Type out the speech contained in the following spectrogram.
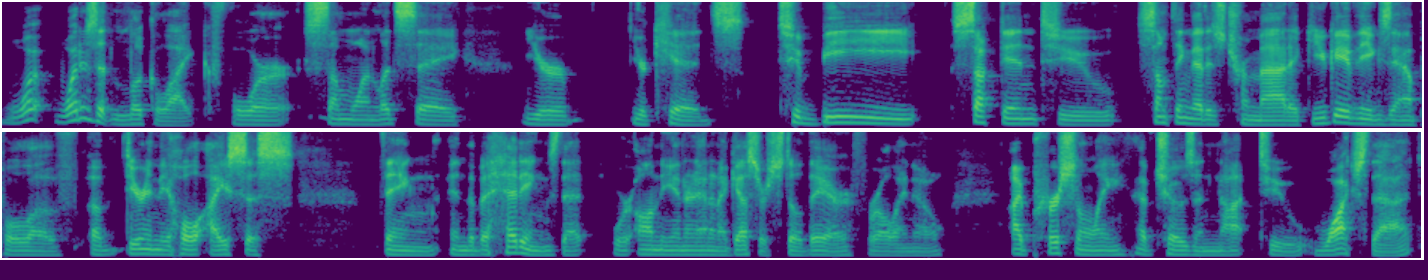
What what does it look like for someone, let's say your your kids to be sucked into something that is traumatic? You gave the example of of during the whole ISIS thing and the beheadings that were on the internet and I guess are still there for all I know I personally have chosen not to watch that.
